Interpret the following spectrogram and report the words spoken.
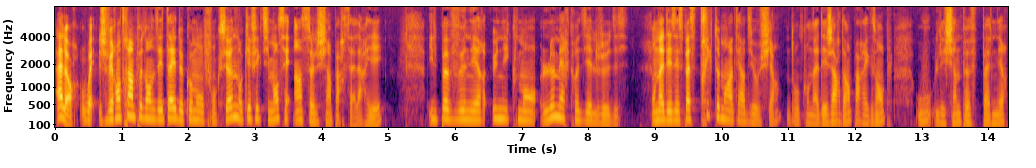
Alors, ouais, je vais rentrer un peu dans le détail de comment on fonctionne. Donc, effectivement, c'est un seul chien par salarié. Ils peuvent venir uniquement le mercredi et le jeudi. On a des espaces strictement interdits aux chiens. Donc, on a des jardins, par exemple, où les chiens ne peuvent pas venir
